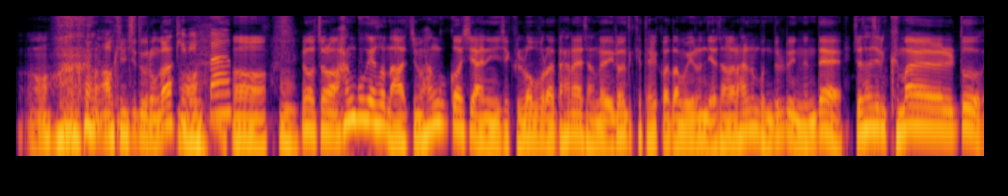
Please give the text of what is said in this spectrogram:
어. 아, 김치도 그런가? 비빔밥. 어. 어. 이런 것처럼 한국에서 나왔지만 한국 것이 아닌 이제 글로벌하다 하나의 장르 이렇게 될 거다 뭐 이런 예상을 하는 분들도 있는데 이제 사실은 그 말도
